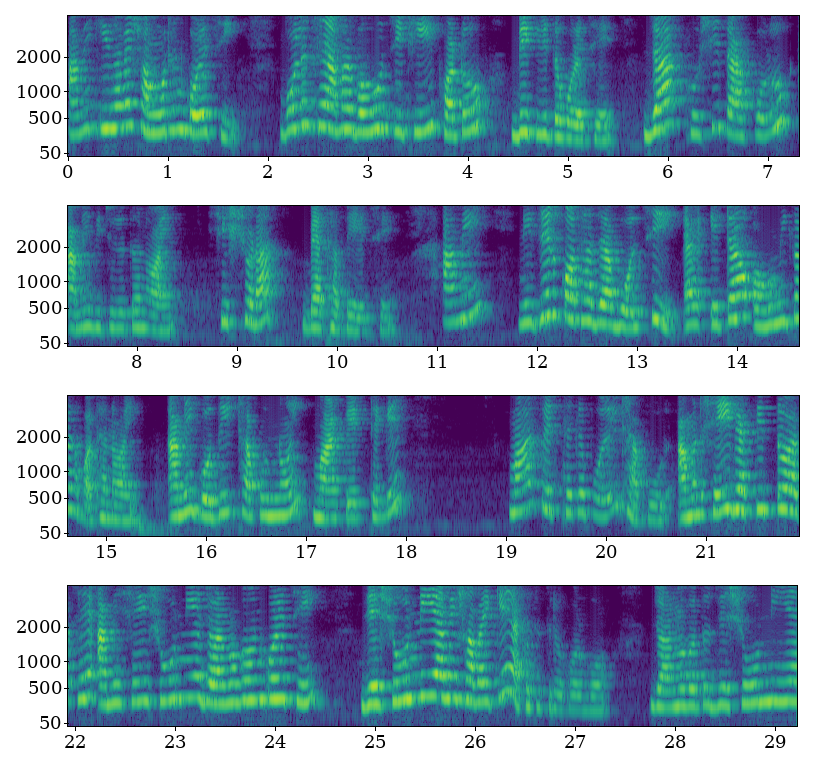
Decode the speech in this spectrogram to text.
আমি কীভাবে সংগঠন করেছি বলেছে, আমার বহু চিঠি, ফটো বিকৃত করেছে। যা খুশি তা করুক, আমি বিচলিত নয় শিষ্যরা ব্যথা পেয়েছে। আমি নিজের কথা যা বলছি এটা অহমিকার কথা নয়। আমি গদির ঠাকুর নই, মার পেট থেকে, মার পেট থেকে পড়েই ঠাকুর। আমার সেই ব্যক্তিত্ব আছে, আমি সেই সুর নিয়ে জন্মগ্রহণ করেছি, যে সুর নিয়ে আমি সবাইকে একত্রিত করব। জন্মগত যে সুর নিয়ে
